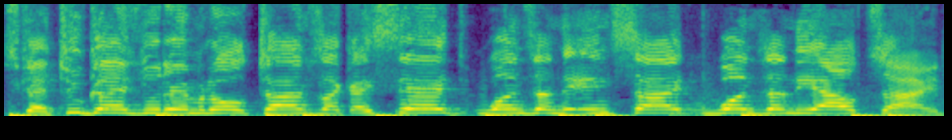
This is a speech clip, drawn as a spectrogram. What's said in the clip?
He's got two guys with him at all times, like I said. One's on the inside, one's on the outside.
